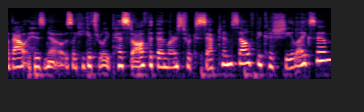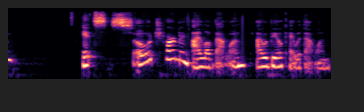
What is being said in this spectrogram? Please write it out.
about his nose. Like he gets really pissed off, but then learns to accept himself because she likes him. It's so charming. I love that one. I would be okay with that one.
